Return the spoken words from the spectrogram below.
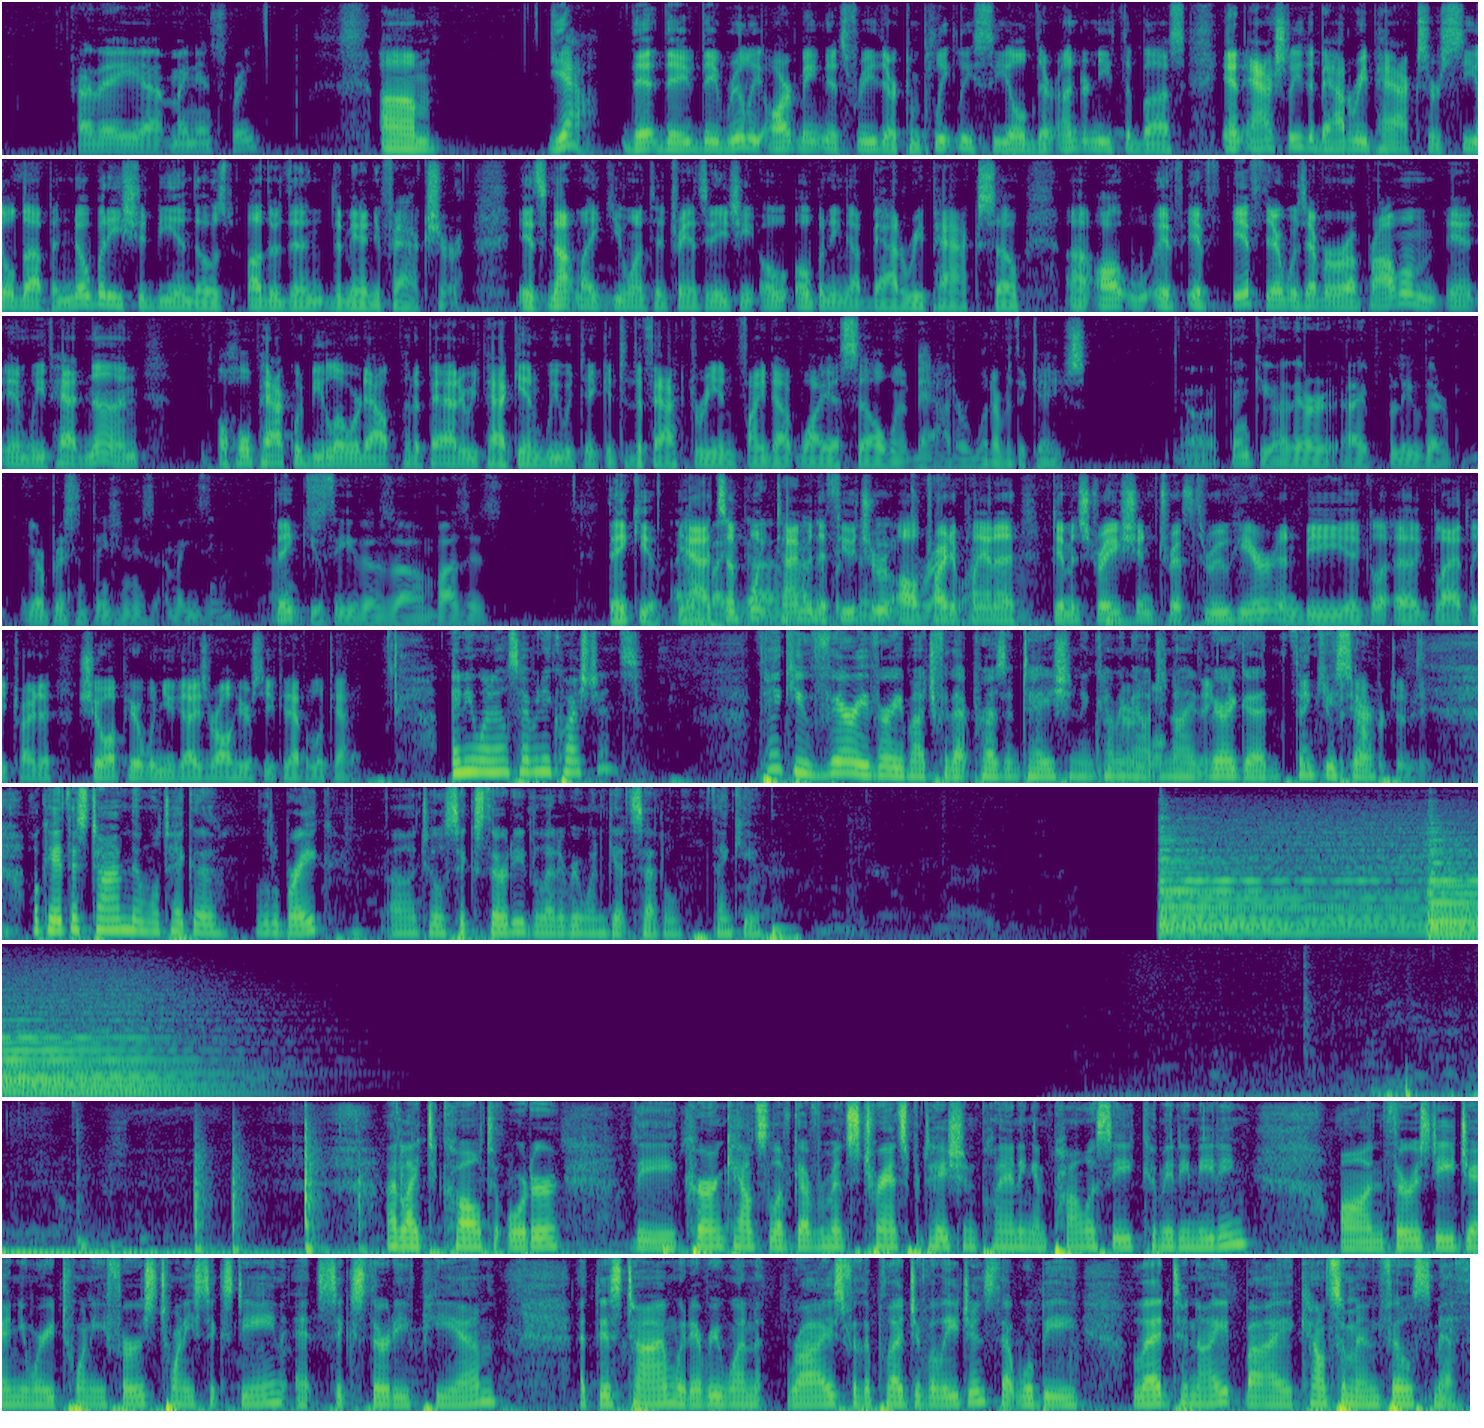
Are they uh, maintenance free? Um, yeah, they, they, they really are maintenance free. They're completely sealed. They're underneath the bus. And actually, the battery packs are sealed up, and nobody should be in those other than the manufacturer. It's not like you want the transit agency opening up battery packs. So, uh, all, if, if, if there was ever a problem, and, and we've had none, a whole pack would be lowered out, put a battery pack in, we would take it to the factory and find out why a cell went bad or whatever the case. Uh, thank you. Uh, there, I believe that your presentation is amazing. Thank don't you. See those uh, buses. Thank you. I Yeah, hope at I some point in time in the the future, I'll try to ride one plan a demonstration trip through here and be uh, gl- uh, gladly try to show up here when you guys are all here so you can have a look at it. Anyone else have any questions? Thank you very, very much for that presentation and coming out welcome. tonight. Thank Very you. good. Thank, you, for the sir. opportunity. Okay, at this time, then we'll take a little break uh, until 6:30 to let everyone get settled. Thank you. I'd like to call to order the Kern Council of Governments Transportation Planning and Policy Committee meeting on Thursday, January 21st, 2016, at 6:30 PM. At this time, would everyone rise for the Pledge of Allegiance that will be led tonight by Councilman Phil Smith?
